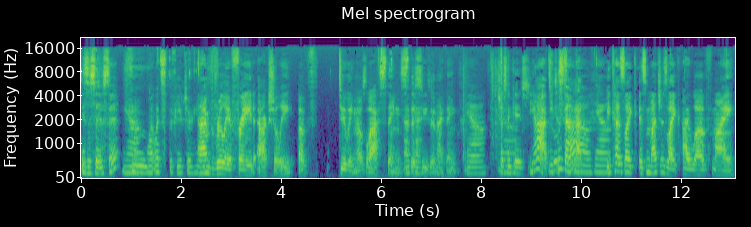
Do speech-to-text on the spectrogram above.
Is this is it? this it? Yeah. Hmm. What, what's the future? And I'm really afraid, actually, of doing those last things Okay. this season. I think. yeah. Just in case. Yeah, it's You really just sad. Yeah. because, like, as much as like I love my,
